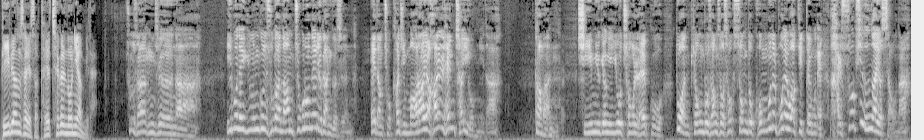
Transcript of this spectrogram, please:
비변사에서 대책을 논의합니다. 주상전하, 이번에 윤군수가 남쪽으로 내려간 것은 애당초 가지 말아야 할 행차이옵니다. 다만 심유경이 요청을 했고 또한 병부상서 석성도 공문을 보내왔기 때문에 할 수 없이 응하였사오나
